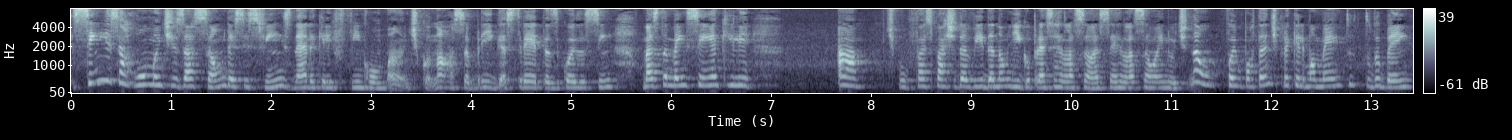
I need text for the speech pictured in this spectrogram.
sem essa romantização desses fins, né, daquele fim romântico, nossa, brigas, tretas e coisas assim, mas também sem aquele ah, tipo, faz parte da vida, não ligo para essa relação, essa relação é inútil. Não, foi importante para aquele momento, tudo bem,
